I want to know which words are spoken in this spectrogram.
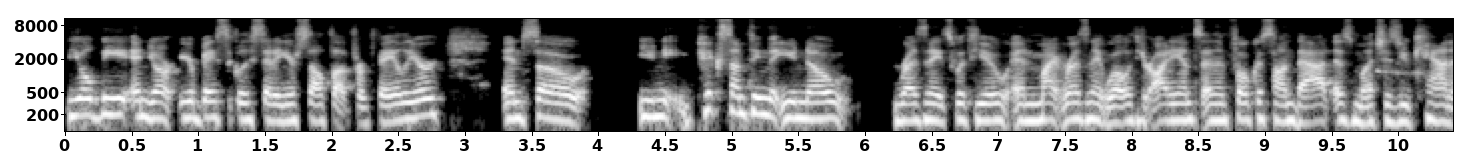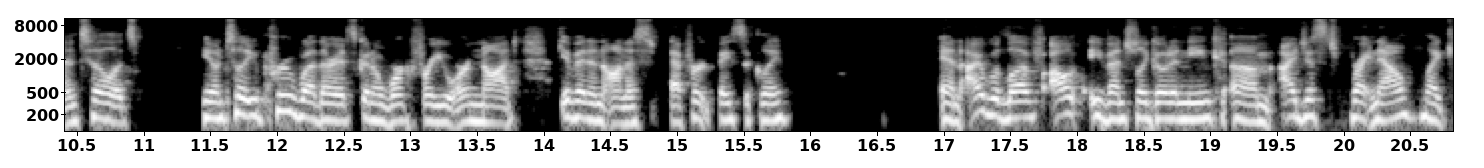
you'll be and you're you're basically setting yourself up for failure. And so you need pick something that you know resonates with you and might resonate well with your audience and then focus on that as much as you can until it's you know until you prove whether it's going to work for you or not. Give it an honest effort basically and I would love. I'll eventually go to NINC Um, I just right now, like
